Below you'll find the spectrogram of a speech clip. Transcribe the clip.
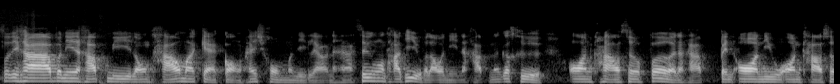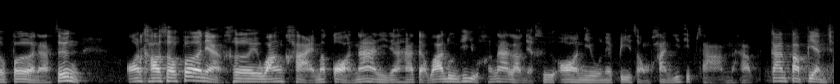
สวัสดีครับวันนี้นะครับมีรองเท้ามาแกะกล่องให้ชมมันอีกแล้วนะฮะซึ่งรองเท้าที่อยู่กับเราวันนี้นะครับนั่นก็คือ On Cloud Surfer นะครับเป็น All New On Cloud Surfer นะซึ่ง On Cloud Surfer เนี่ยเคยวางขายมาก่อนหน้านี้นะฮะแต่ว่ารุ่นที่อยู่ข้างหน้าเราเนี่ยคือ All New ในปี 2023 นะครับ การปรับเปลี่ยนโฉ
